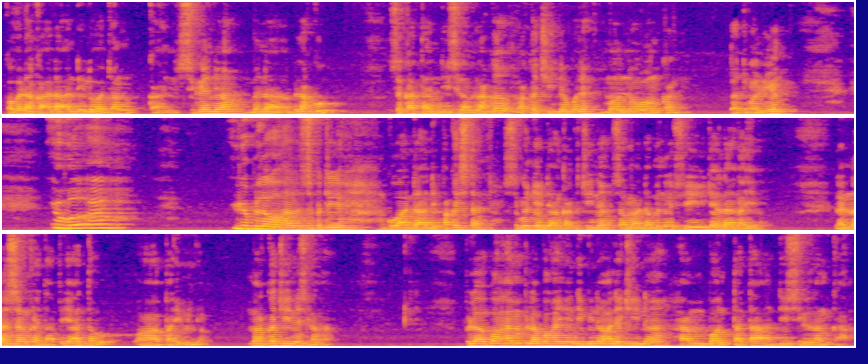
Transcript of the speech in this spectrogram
kepada keadaan di luar jangkaan. Sekiranya benar berlaku sekatan di Selat Melaka, maka China boleh menurunkan petrolnya. ini. 30 hal seperti guada di Pakistan sebenarnya diangkat ke China sama ada menerusi jalan raya. Landasan kereta api atau ah, uh, paip minyak. Maka China selamat. Pelabuhan-pelabuhan yang dibina oleh China Hambon Tata di Sri Lanka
